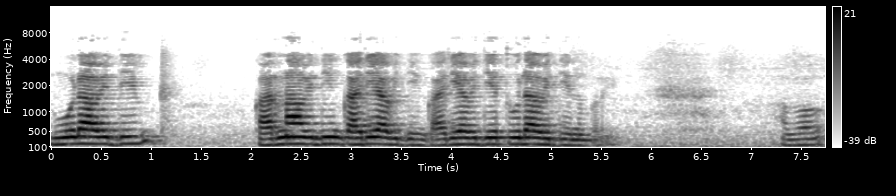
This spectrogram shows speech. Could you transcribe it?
മൂലാവിദ്യയും കാരണാവിദ്യയും കാര്യാവിദ്യയും കാര്യാവിദ്യയെ തൂലാവിദ്യ എന്നും പറയും. അപ്പോ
